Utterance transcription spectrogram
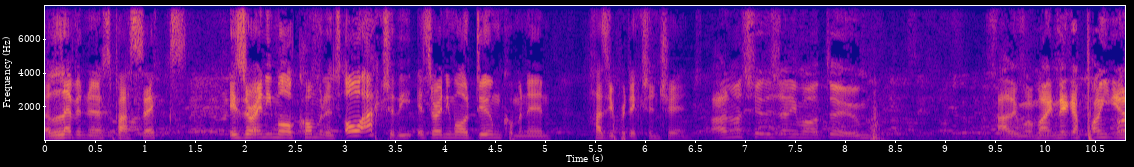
11 minutes past 6. Is there any more confidence? Oh, actually, is there any more doom coming in? Has your prediction changed? I'm not sure there's any more doom. I think we might nick a point, you know.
